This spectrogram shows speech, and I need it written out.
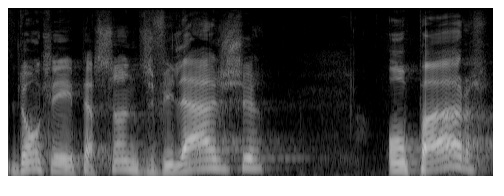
Donc les personnes du village ont peur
